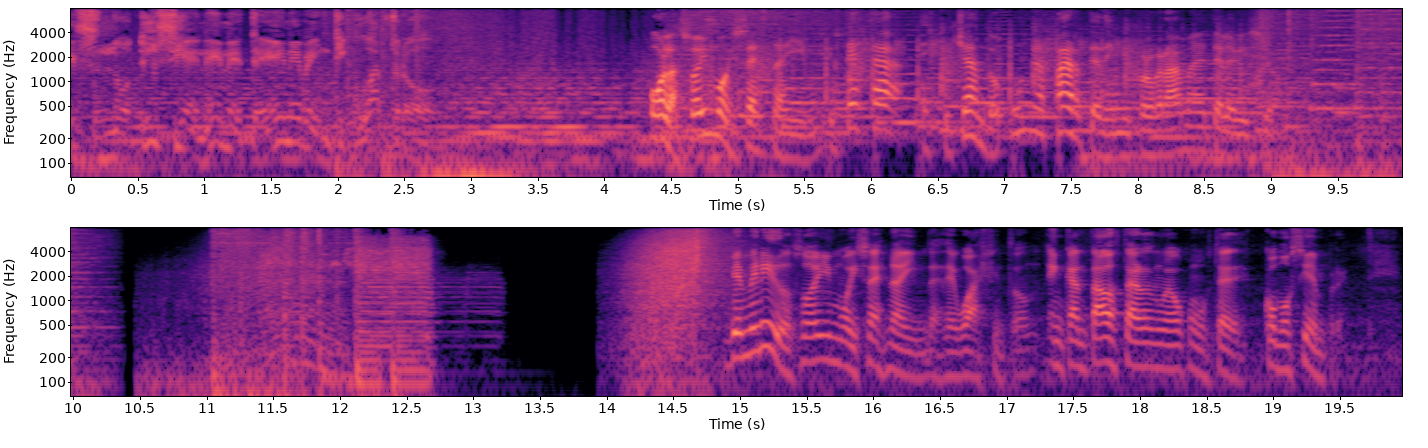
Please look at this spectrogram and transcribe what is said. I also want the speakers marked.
Speaker 1: Es noticia en NTN 24.
Speaker 2: Hola, soy Moisés Naim y usted está escuchando una parte de mi programa de televisión. Bienvenidos, soy Moisés Naim desde Washington. Encantado de estar de nuevo con ustedes, como siempre.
